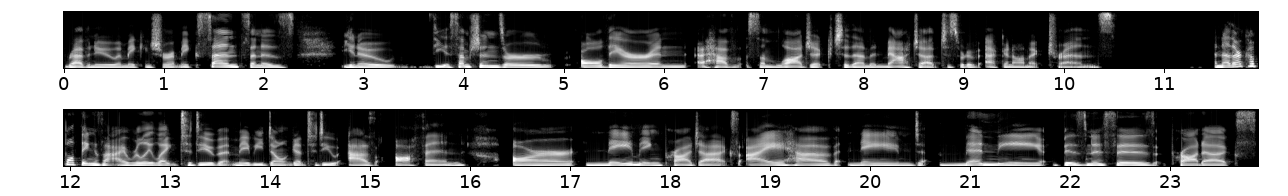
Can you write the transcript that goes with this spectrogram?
revenue and making sure it makes sense and is, you know, the assumptions are all there and have some logic to them and match up to sort of economic trends. Another couple things that I really like to do, but maybe don't get to do as often, are naming projects. I have named many businesses, products,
